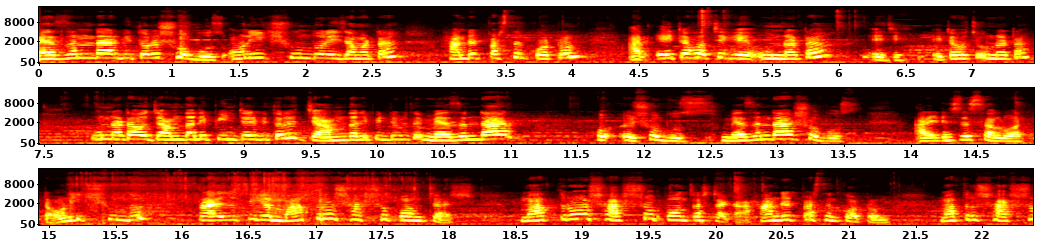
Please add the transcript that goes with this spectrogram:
ম্যাজেন্ডার ভিতরে সবুজ। অনেক সুন্দর এই জামাটা। হান্ড্রেড পার্সেন্ট কটন আর এটা হচ্ছে গিয়ে উন্নাটা। এই যে, এটা হচ্ছে উন্নাটা। উন্নাটাও জামদানি প্রিন্টের ভিতরে। জামদানি প্রিন্টের ভিতরে ম্যাজেন্ডার সবুজ। ম্যাজেন্ডার সবুজ। আর এটা হচ্ছে সালোয়ারটা। অনেক সুন্দর। প্রাইস হচ্ছে গিয়ে মাত্র সাতশো পঞ্চাশ। মাত্র সাতশো পঞ্চাশ টাকা। হান্ড্রেড পার্সেন্ট কটন মাত্র সাতশো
